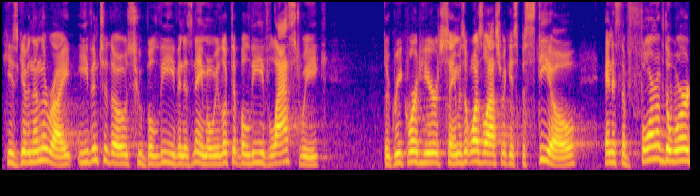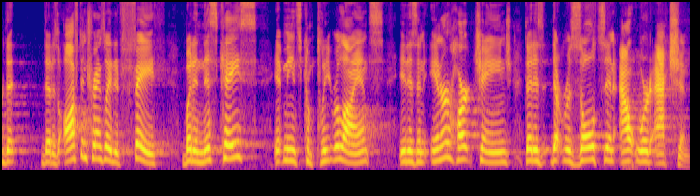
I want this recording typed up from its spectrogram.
He's given them the right, even to those who believe in His name. When we looked at believe last week, the Greek word here, same as it was last week, is pisteuo, and it's the form of the word that, that is often translated faith, but in this case, it means complete reliance. It is an inner heart change that, is, that results in outward action.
